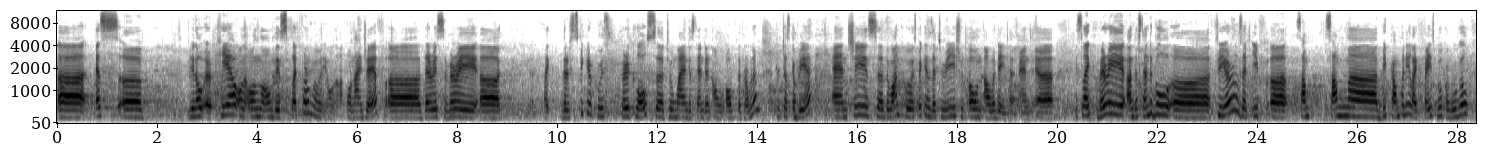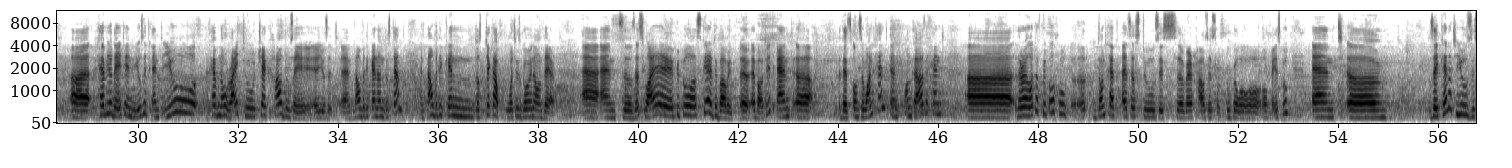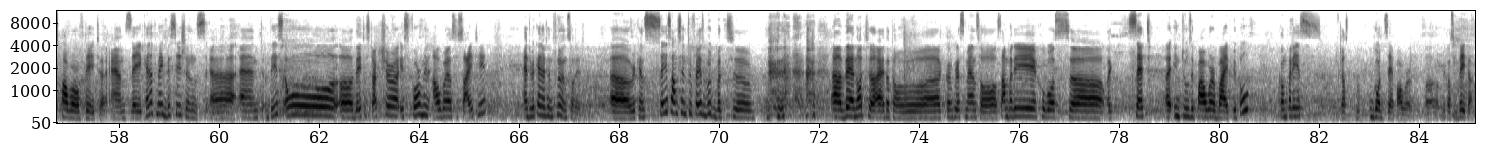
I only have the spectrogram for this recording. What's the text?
Uh, as uh, you know, uh, here on, on, on this platform, on, on IGF, there is a very, like, there is a speaker who is very close uh, to my understanding of, of, the problem, Francesca Bria, and she is uh, the one who is speaking that we should own our data. And uh, it's like very understandable fear that if some, some big company like Facebook or Google uh, have your data and use it, and you have no right to check how do they uh, use it. And nobody can understand, and nobody can just check up what is going on there. Uh, and uh, that's why people are scared about it. Uh, about it. And uh, that's on the one hand, and on the other hand, there are a lot of people who don't have access to these warehouses of Google or, or Facebook, and um, they cannot use this power of data and they cannot make decisions uh, and this whole uh, data structure is forming our society and we cannot influence on it. Uh, we can say something to Facebook, but uh, uh, they are not, uh, I don't know, congressmen or somebody who was like set into the power by people. Companies just got their power because of data.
